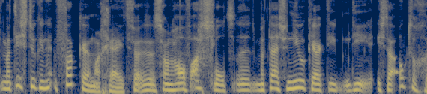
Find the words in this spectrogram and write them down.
maar het is natuurlijk een vak, Margreet. Zo'n zo half acht slot. Matthijs van Nieuwkerk die, die is daar ook toch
